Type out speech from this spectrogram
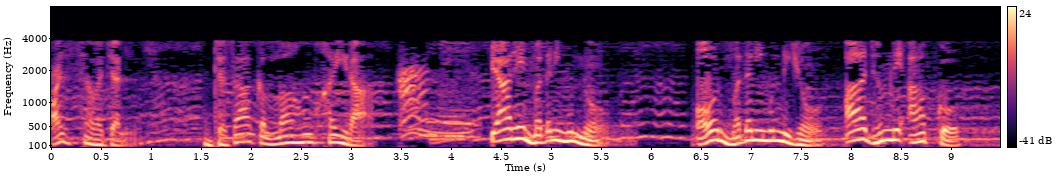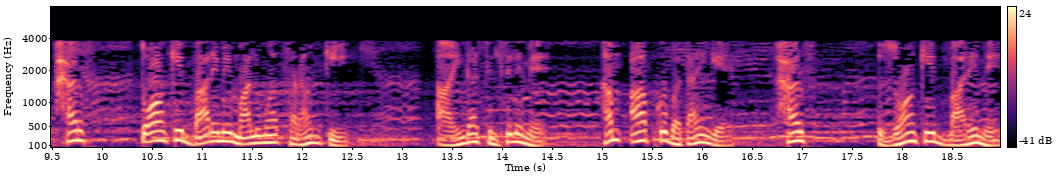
عز و جل جزاک اللہ خیرہ پیارے مدنی منوں اور مدنی منیوں، آج ہم نے آپ کو حرف تو کے بارے میں معلومات فراہم کی۔ آئندہ سلسلے میں ہم آپ کو بتائیں گے حرف زو کے بارے میں۔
